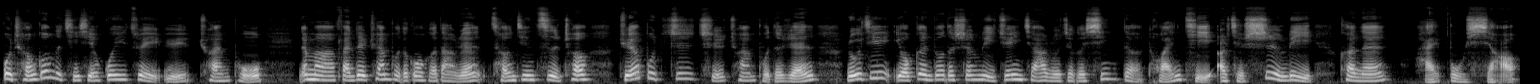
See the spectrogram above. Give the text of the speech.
不成功的情形归罪于川普。那么，反对川普的共和党人曾经自称绝不支持川普的人，如今有更多的生力军加入这个新的团体，而且势力可能还不小。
